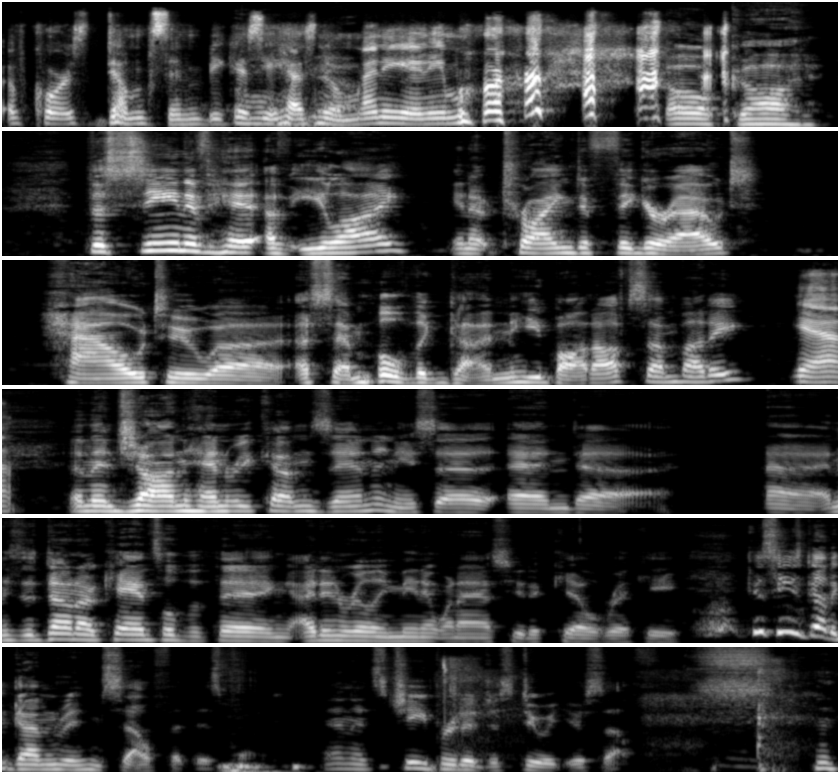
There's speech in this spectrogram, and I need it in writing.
of course, dumps him because he Oh, has no money anymore. oh god the scene of hit of eli you know trying to figure out how to uh assemble the gun he bought off somebody yeah. and then john henry comes in and he said and uh uh, and he says, "No, no, cancel the thing. I didn't really mean it when I asked you to kill Ricky, because he's got a gun himself at this point, and it's cheaper to just do it yourself."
